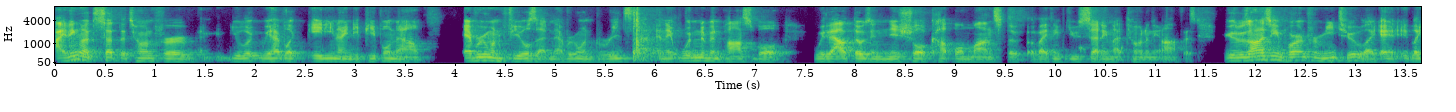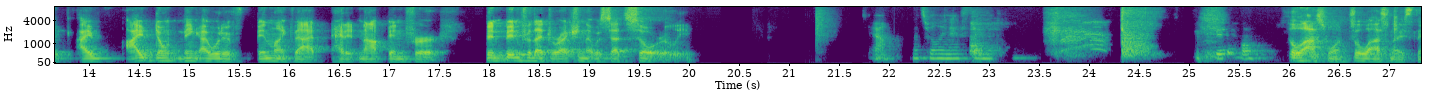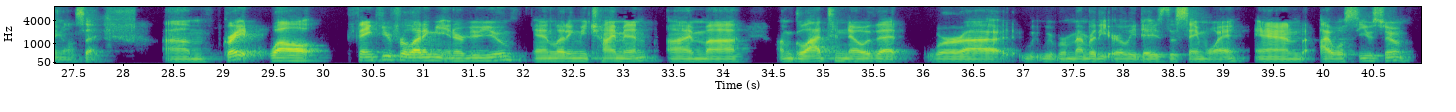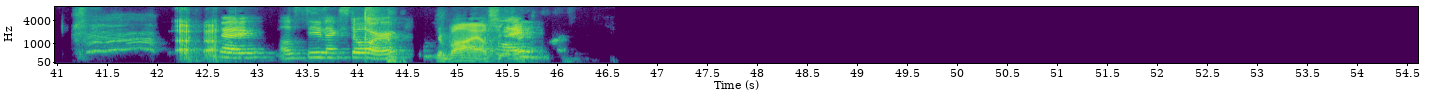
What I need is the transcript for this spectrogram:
I think let's set the tone for you look we have like 80 90 people now everyone feels that and everyone breathes that. And it wouldn't have been possible without those initial couple months of, of, I think you setting that tone in the office because it was honestly important for me too. Like, it, like I, I don't think I would have been like that had it not been for, been, been for that direction that was set so early. Yeah, that's really nice thing. Beautiful. The last one. It's the last nice thing I'll say. Um, great. Well, thank you for letting me interview you and letting me chime in. I'm uh, I'm glad to know that we're uh, we, we remember the early days the same way, and I will see you soon. okay, I'll see you next door. Goodbye. I'll see Bye. you next.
